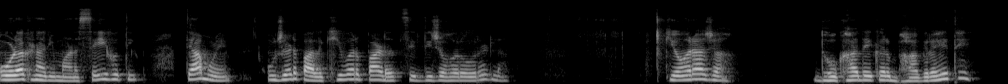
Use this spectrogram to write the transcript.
ओळखणारी माणसेही होती. त्यामुळे उजेड पालखीवर पाडत सिद्धी जौहर ओरडला क्यों राजा धोखा देकर भाग रहे थे?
